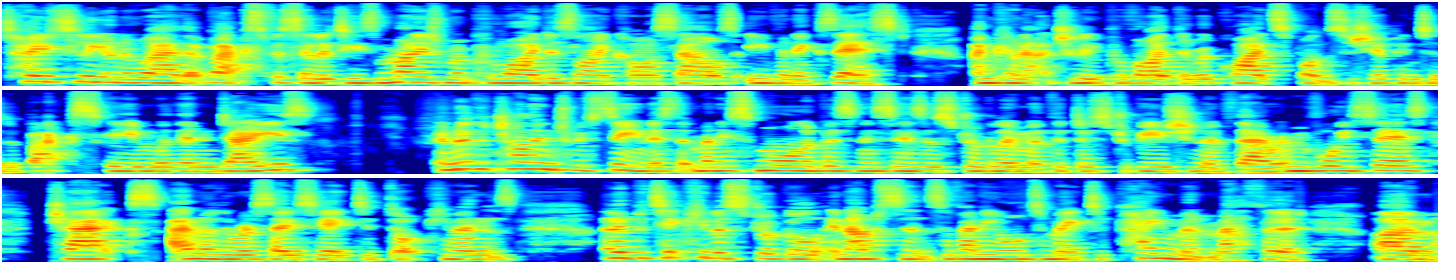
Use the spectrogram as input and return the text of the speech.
totally unaware that BACS facilities management providers like ourselves even exist and can actually provide the required sponsorship into the BACS scheme within days. Another challenge we've seen is that many smaller businesses are struggling with the distribution of their invoices, checks, and other associated documents, and a particular struggle in absence of any automated payment method um,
